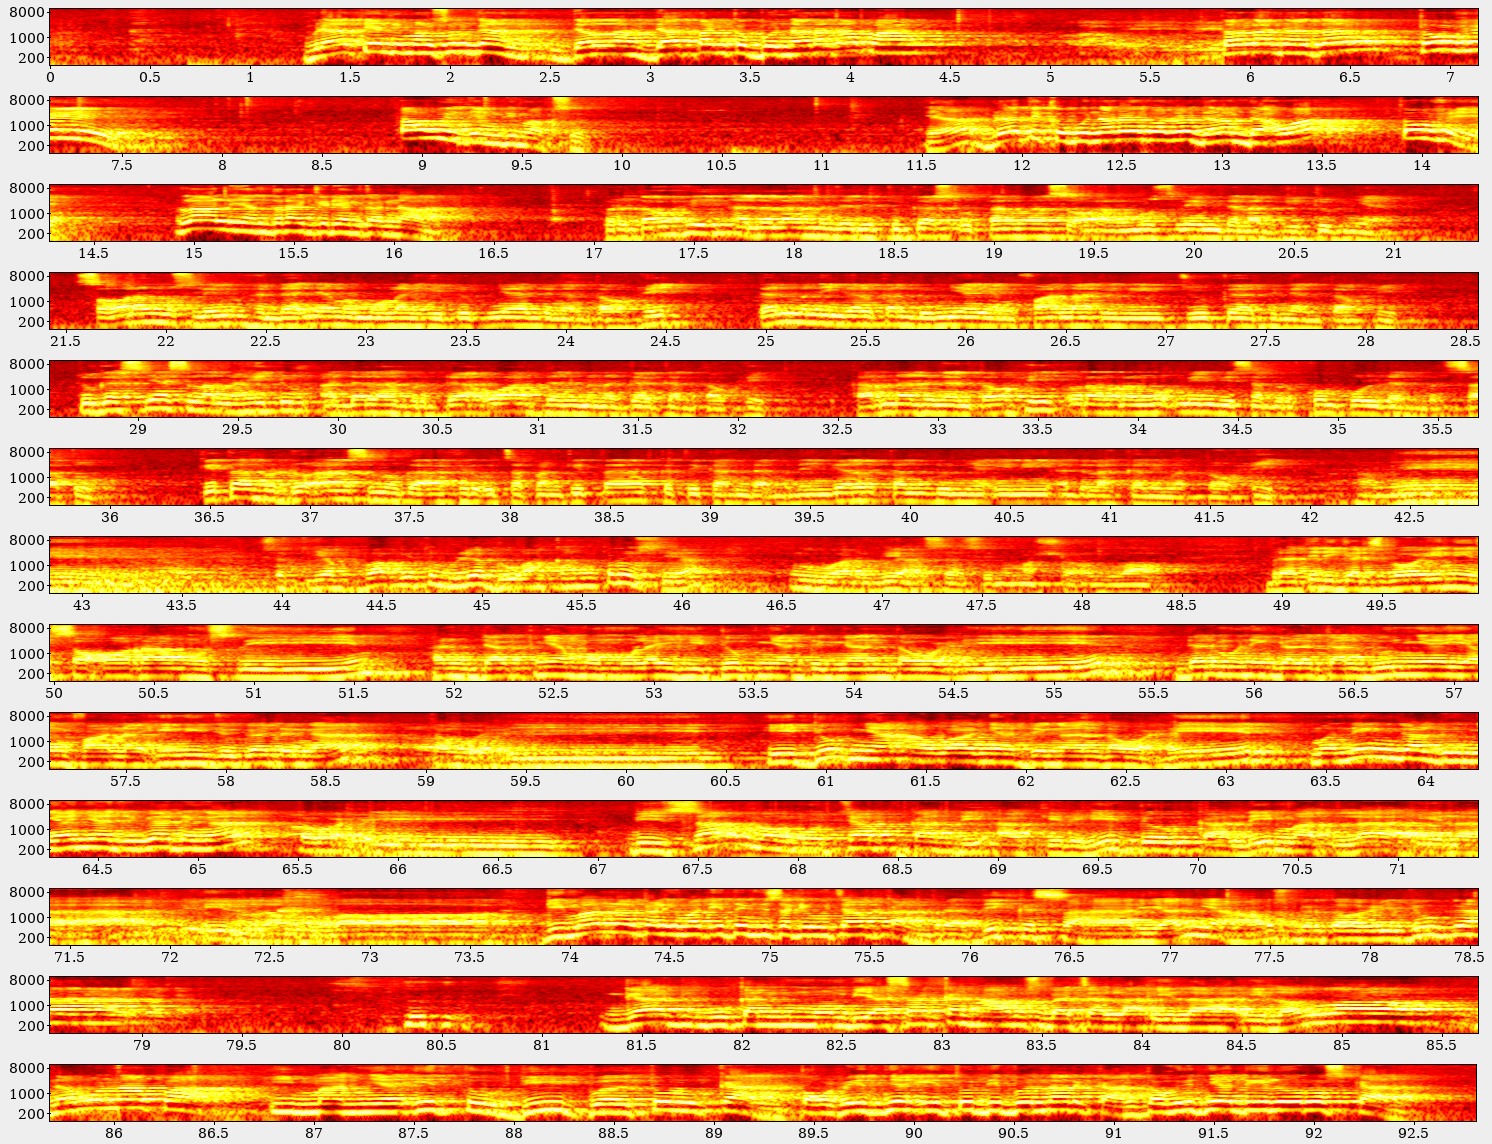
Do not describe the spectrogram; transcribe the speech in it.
Berarti yang dimaksudkan adalah datang kebenaran apa? telah datang tauhid. Tauhid yang dimaksud. Ya, berarti kebenaran adalah dalam dakwah tauhid. Lalu yang terakhir yang keenam. Bertauhid adalah menjadi tugas utama seorang muslim dalam hidupnya. Seorang muslim hendaknya memulai hidupnya dengan tauhid dan meninggalkan dunia yang fana ini juga dengan tauhid. Tugasnya selama hidup adalah berdakwah dan menegakkan tauhid. Karena dengan tauhid orang-orang mukmin bisa berkumpul dan bersatu. Kita berdoa semoga akhir ucapan kita ketika hendak meninggalkan dunia ini adalah kalimat tauhid. Amin. Setiap bab itu beliau doakan terus ya. Luar biasa sih, masya Allah. Berarti di garis bawah ini seorang muslim hendaknya memulai hidupnya dengan tauhid dan meninggalkan dunia yang fana ini juga dengan tauhid. Hidupnya awalnya dengan tauhid, meninggal dunianya juga dengan tauhid bisa mengucapkan di akhir hidup kalimat la ilaha illallah. Di mana kalimat itu bisa diucapkan? Berarti kesehariannya harus bertauhid juga. Enggak bukan membiasakan harus baca la ilaha illallah. Namun apa? Imannya itu dibetulkan, tauhidnya itu dibenarkan, tauhidnya diluruskan.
